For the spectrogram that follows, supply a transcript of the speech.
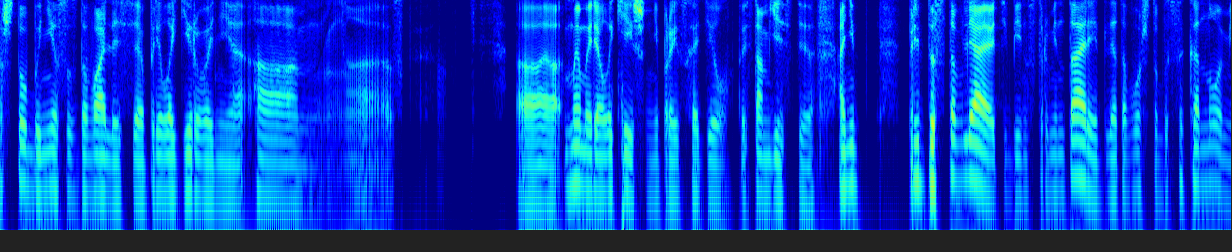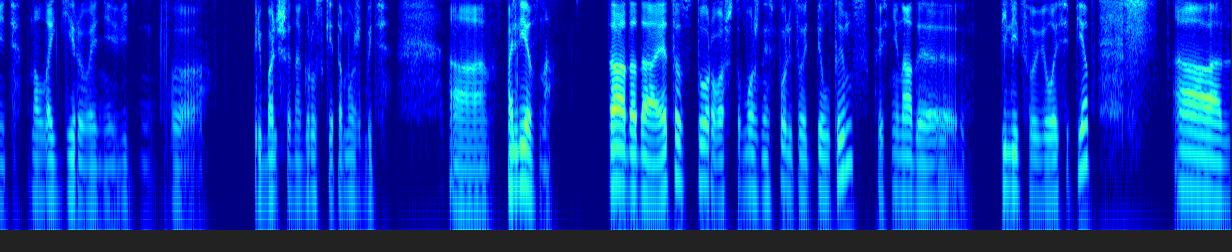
чтобы не создавались э, при логировании а, а, memory allocation не происходил. То есть там есть, э, они предоставляют тебе инструментарий для того, чтобы сэкономить на логировании при большой нагрузке. Это может быть а, полезно. Да-да-да, это здорово, что можно использовать built-ins, то есть не надо пилить свой велосипед. А,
